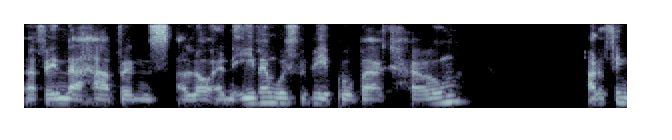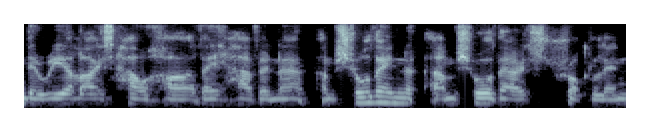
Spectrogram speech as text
I think that happens a lot, and even with the people back home, I don't think they realize how hard they have it. I'm sure they I'm sure they are struggling.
